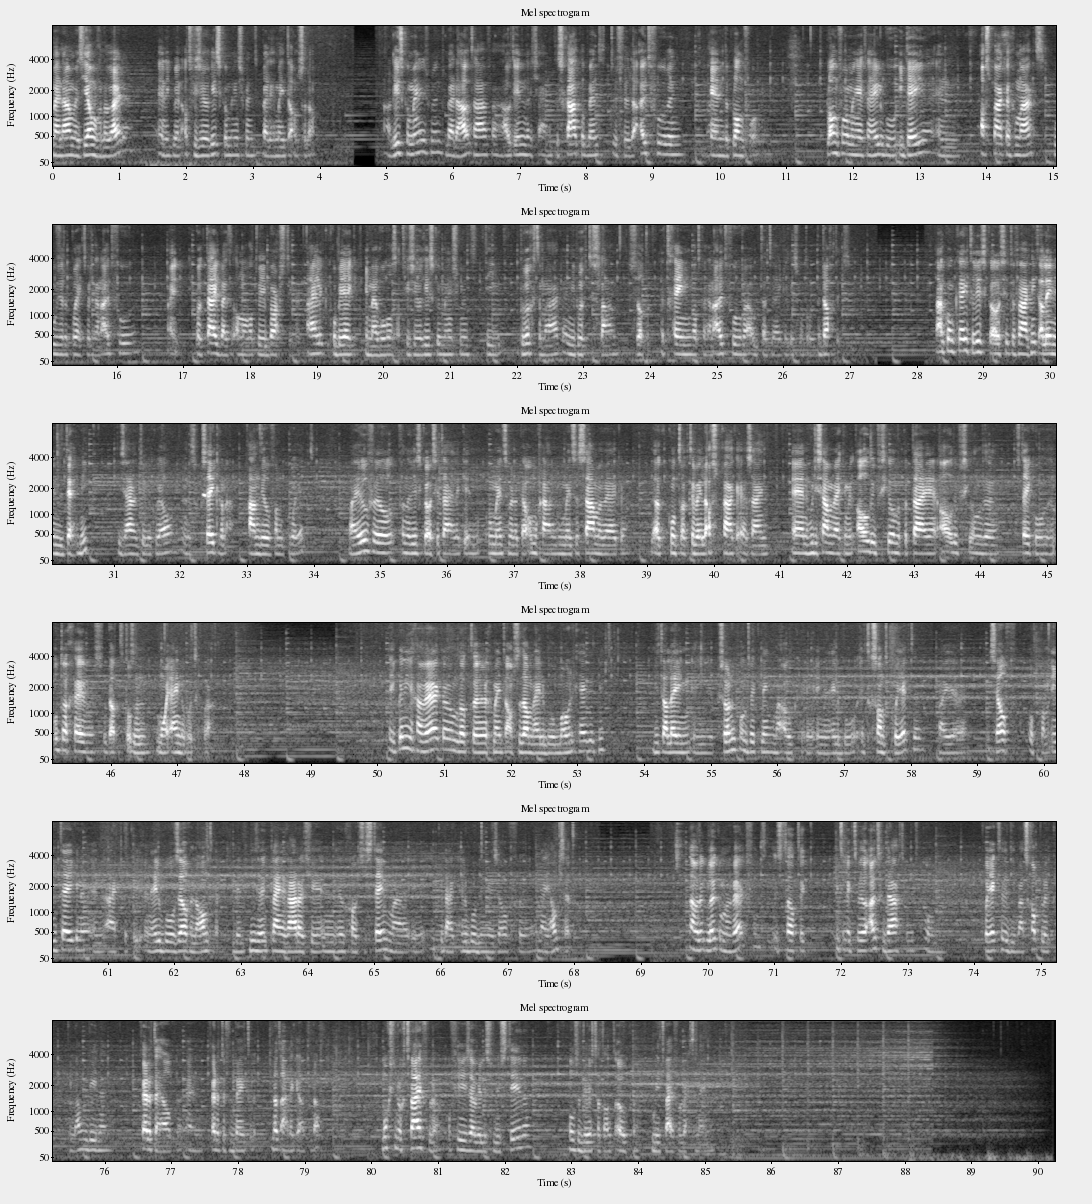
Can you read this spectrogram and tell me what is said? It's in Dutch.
Mijn naam is Jan van der Weijden en ik ben adviseur risicomanagement bij de gemeente Amsterdam. Nou, risicomanagement bij de houthaven houdt in dat je eigenlijk de schakel bent tussen de uitvoering en de planvorming. Planvorming heeft een heleboel ideeën en afspraken gemaakt hoe ze het project willen gaan uitvoeren. Maar in de praktijk blijkt het allemaal wat weer barstiger. Eigenlijk probeer ik in mijn rol als adviseur risicomanagement die brug te maken en die brug te slaan, zodat hetgeen wat we gaan uitvoeren ook daadwerkelijk is wat er bedacht is. Nou, concrete risico's zitten vaak niet alleen in de techniek, die zijn natuurlijk wel, en dat is ook zeker een aandeel van het project. Maar heel veel van de risico's zit eigenlijk in hoe mensen met elkaar omgaan, hoe mensen samenwerken, welke contractuele afspraken er zijn en hoe die samenwerking met al die verschillende partijen, al die verschillende stakeholders en opdrachtgevers, zodat tot een mooi einde wordt gebracht. Ik ben hier gaan werken omdat de gemeente Amsterdam een heleboel mogelijkheden biedt. Niet alleen in je persoonlijke ontwikkeling, maar ook in een heleboel interessante projecten waar je zelf op kan intekenen en eigenlijk een heleboel zelf in de hand hebt. Je bent niet een klein radertje in een heel groot systeem, maar je kunt eigenlijk een heleboel dingen zelf eh, naar je hand zetten. Nou, wat ik leuk aan mijn werk vind, is dat ik intellectueel uitgedaagd word om projecten die maatschappelijk belang dienen verder te helpen en verder te verbeteren. En dat eigenlijk elke dag. Mocht je nog twijfelen of je hier zou willen solliciteren, onze deur staat altijd open om die twijfel weg te nemen.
